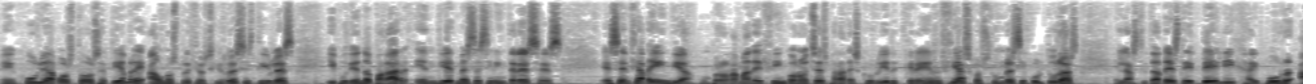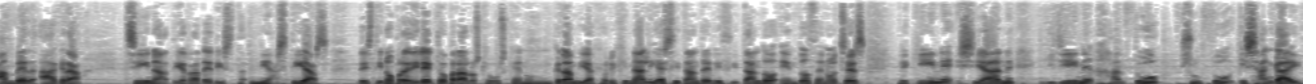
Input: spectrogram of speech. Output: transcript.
en julio, agosto o septiembre a unos precios irresistibles y pudiendo pagar en 10 meses sin intereses. Esencia de India, un programa de cinco noches para descubrir creencias, costumbres y culturas en las ciudades de Delhi, Jaipur, Amber, Agra. China, tierra de dinastías, destino predilecto para los que busquen un gran viaje original y excitante visitando en 12 noches Pekín, Xi'an, Guilin, Hanzhou, Suzhou y Shanghái.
